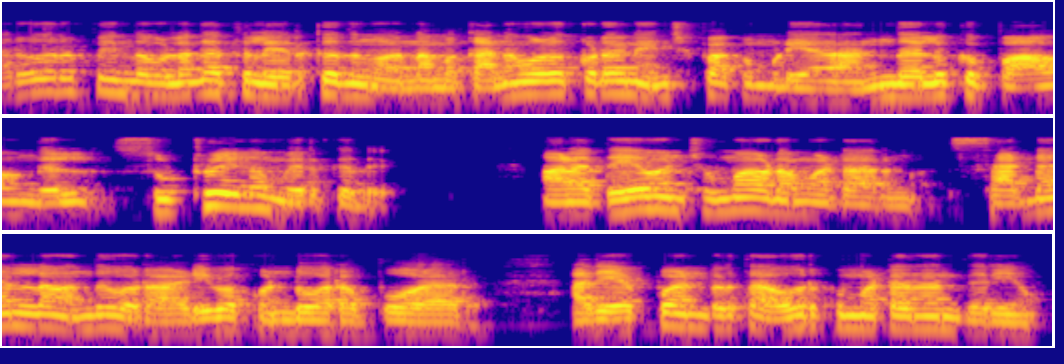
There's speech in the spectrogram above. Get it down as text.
அருவறுப்பு இந்த உலகத்துல இருக்குதுங்க. நம்ம கனவுல கூட நினைச்சு பார்க்க முடியாது. அந்த அளவுக்கு பாவங்கள் சுற்றிலும் இருக்குது. ஆனா தேவன் சும்மா விட மாட்டாருங்க. சடன்ல வந்து ஒரு அடிவை கொண்டு வர போறாரு. அது எப்பன்றது அவருக்கு மட்டும் தான் தெரியும்.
